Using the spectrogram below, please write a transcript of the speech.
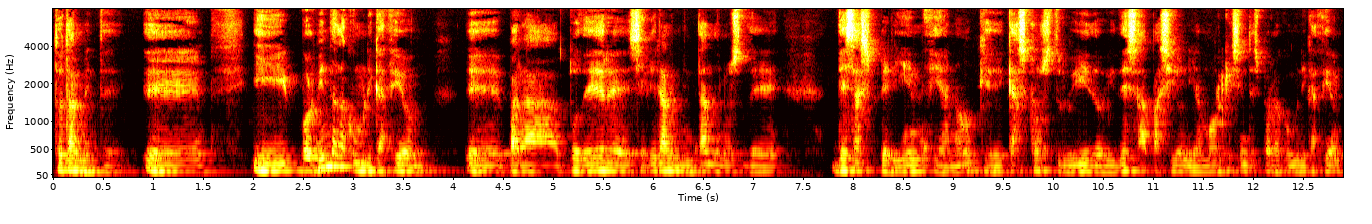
Totalmente. Eh, y volviendo a la comunicación, eh, para poder seguir alimentándonos de, de esa experiencia ¿no? que, has construido y de esa pasión y amor que sientes por la comunicación.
